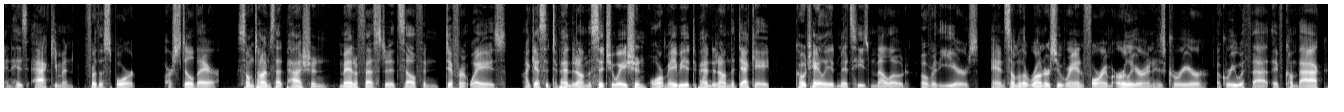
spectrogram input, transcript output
and his acumen for the sport are still there. Sometimes that passion manifested itself in different ways. I guess it depended on the situation, or maybe it depended on the decade. Coach Haley admits he's mellowed over the years, and some of the runners who ran for him earlier in his career agree with that. They've come back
